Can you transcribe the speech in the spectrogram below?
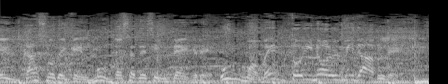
En caso de que el mundo se desintegre, un momento inolvidable.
